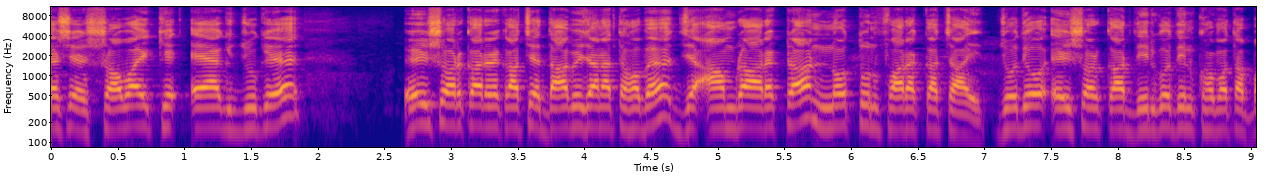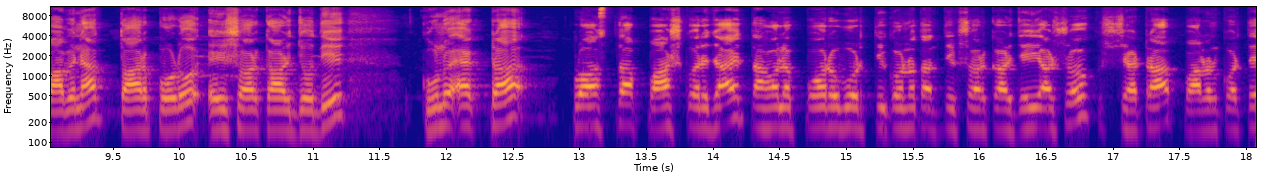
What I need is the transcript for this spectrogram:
দেশে সবাইকে একযুগে এই সরকারের কাছে দাবি জানাতে হবে যে আমরা আরেকটা নতুন ফারাক্কা চাই। যদিও এই সরকার দীর্ঘদিন ক্ষমতা পাবে না, তারপরও এই সরকার যদি কোনো একটা প্রস্তাব পাশ করে যায়, তাহলে পরবর্তী গণতান্ত্রিক সরকার যেই আসুক, সেটা পালন করতে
